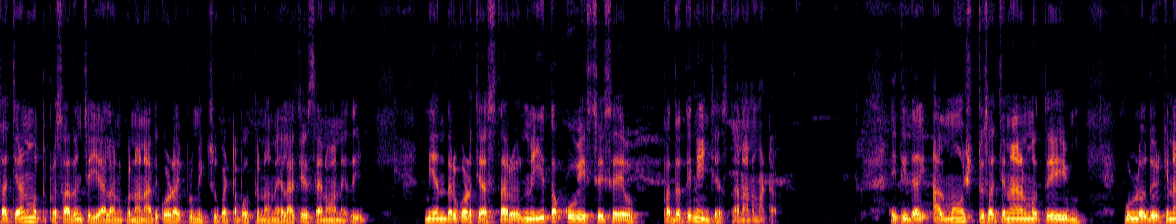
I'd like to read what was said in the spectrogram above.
సత్యనారాయణమూర్తి ప్రసాదం చేయాలనుకున్నాను అది కూడా ఇప్పుడు మీకు చూపెట్టబోతున్నాను. ఎలా చేశాను అనేది మీ అందరూ కూడా చేస్తారు. నెయ్యి తక్కువ వేసి చేసే పద్ధతి నేను చేస్తాను అనమాట అయితే ఇది ఆల్మోస్ట్ సత్యనారాయణమూర్తి గుళ్ళో దొరికిన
